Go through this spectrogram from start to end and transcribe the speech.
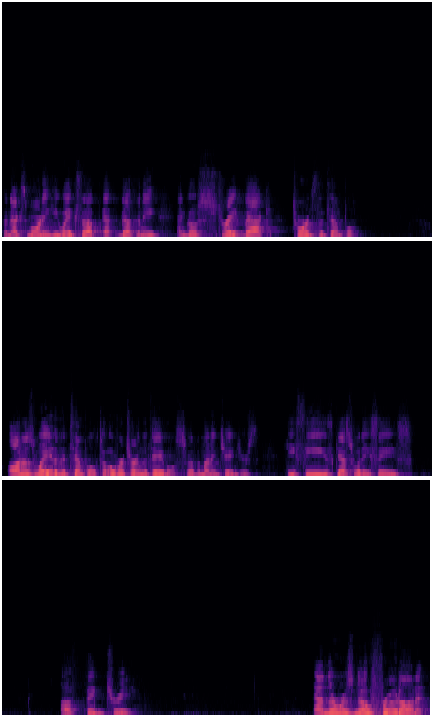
The next morning, he wakes up at Bethany and goes straight back towards the temple. On his way to the temple to overturn the tables of the money changers, he sees, guess what he sees? A fig tree. And there was no fruit on it.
